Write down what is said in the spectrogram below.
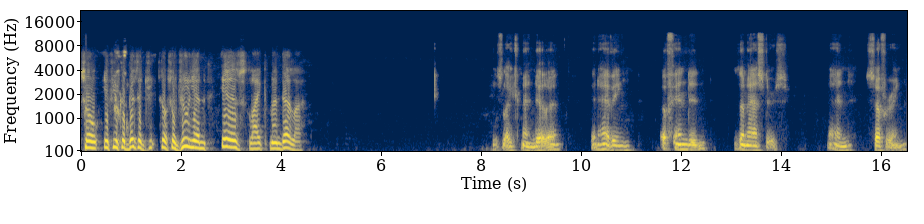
So if you could visit, so, so Julian is like Mandela He's like Mandela in having offended the masters and suffering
